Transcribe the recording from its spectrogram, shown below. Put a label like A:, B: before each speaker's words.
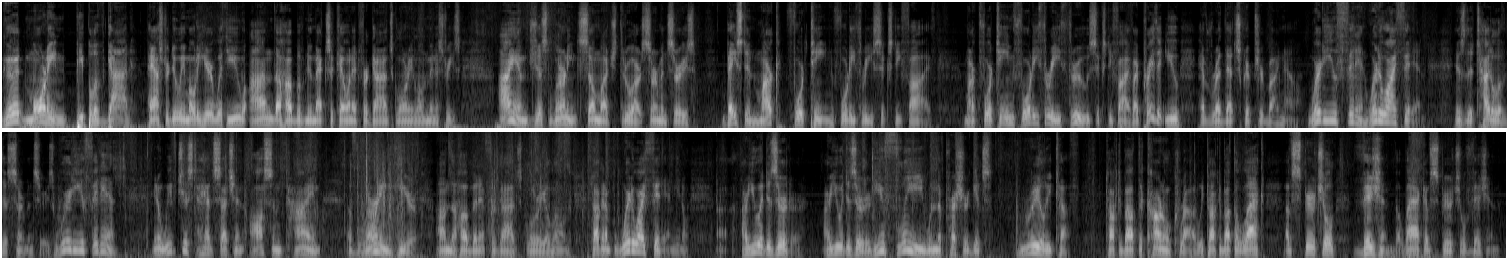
A: Good morning, people of God. Pastor Dewey Moede here with you on the hub of New Mexico and at For God's Glory Alone Ministries. I am just learning so much through our sermon series based in Mark 14, 43, 65. Mark 14, 43 through 65. I pray that you have read that scripture by now. Where do you fit in? Where do I fit in? Is the title of this sermon series. Where do you fit in? You know, we've just had such an awesome time of learning here on the hub and it for God's glory alone. Talking about where do I fit in? You know, uh, are you a deserter? Are you a deserter? Do you flee when the pressure gets really tough? Talked about the carnal crowd. We talked about the lack of spiritual vision, the lack of spiritual vision.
